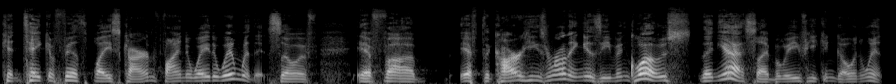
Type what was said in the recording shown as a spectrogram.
can take a fifth place car and find a way to win with it. So if if uh, if the car he's running is even close, then yes, I believe he can go and win.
